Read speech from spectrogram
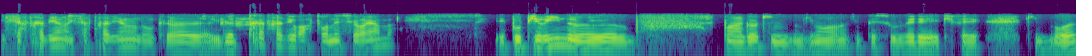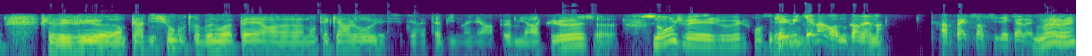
il sert très bien, il sert très bien, donc il est très très dur à retourner sur herbe. Et Popirine, c'est pas un gars qui, qui, qui me fait soulever des, qui fait, qui, je l'avais vu en perdition contre Benoît euh, à Monte Carlo, il s'était rétabli de manière un peu miraculeuse. Non, je vais, je vais le français. Est huitième à Rome quand même. Après être sorti décalage. Ouais, ouais.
